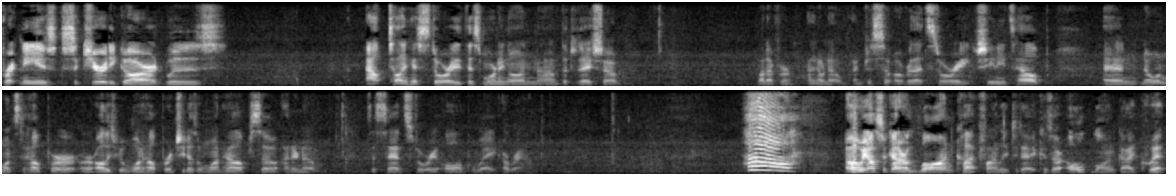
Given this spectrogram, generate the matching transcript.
Britney's security guard was out telling his story this morning on um, the Today Show. Whatever. I don't know. I'm just so over that story. She needs help and no one wants to help her, or all these people want to help her and she doesn't want help, so I don't know. It's a sad story all the way around. Ah! Oh, we also got our lawn cut finally today because our old lawn guy quit.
